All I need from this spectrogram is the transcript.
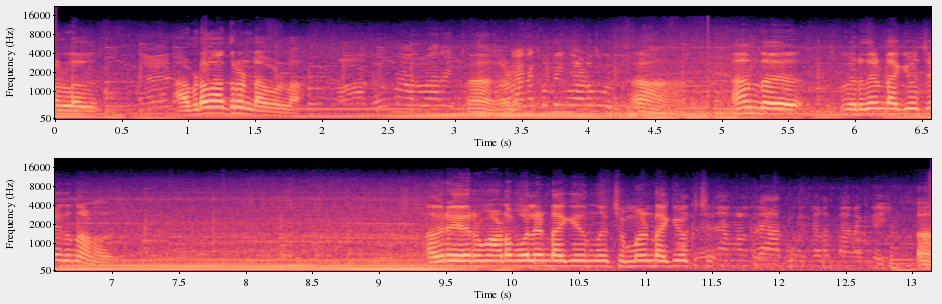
ഏരിയയിലാണോ ഉള്ളത് അവിടെ മാത്രം ഉണ്ടാവുള്ള. ആ. ആ അതെന്താ? വെറുതെ ഉണ്ടാക്കി വെച്ചേക്കുന്നതാണോ അത്? അവർ ഏറുമാട പോലെ ഉണ്ടാക്കിയെന്ന് ചുമ്മാ ഉണ്ടാക്കി വെച്ച് ആ.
